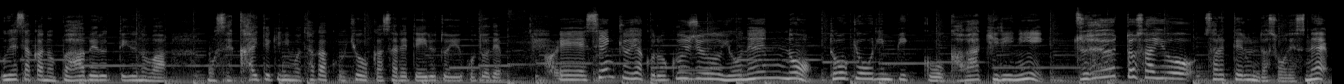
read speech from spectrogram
上坂のバーベルっていうのはもう世界的にも高く評価されているということで、はい、えー、1964年の東京オリンピックを皮切りにずっと採用されてるんだそうですね。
